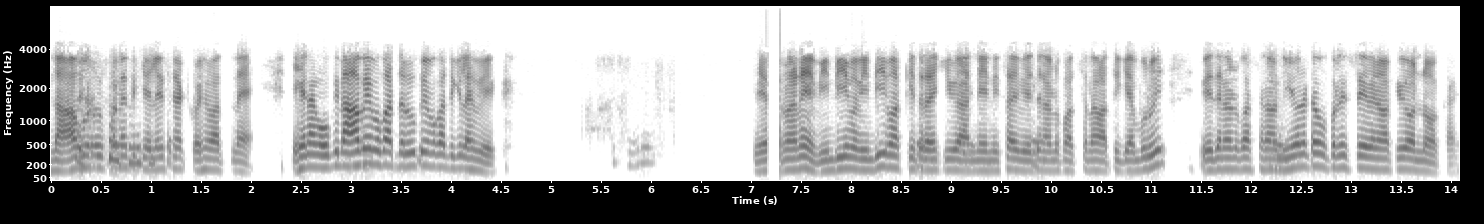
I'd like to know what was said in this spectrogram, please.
නාම රූප නැති කෙලෙසයක් කොහෙවත් නැහැ. එහෙනම් ඕකේ නාමය මොකද්ද රූපය මොකද්ද කියලා අහුවේ. තේරුණානේ විඳීම විඳීමක් විතරයි කියවන්නේ නිසයි වේදනානුපස්සනාව අති ගැඹුරුයි. වේදනානුපස්සනාව නිවනට උපනිශ්‍රේ වෙනවා කියවන්න ඕකයි.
